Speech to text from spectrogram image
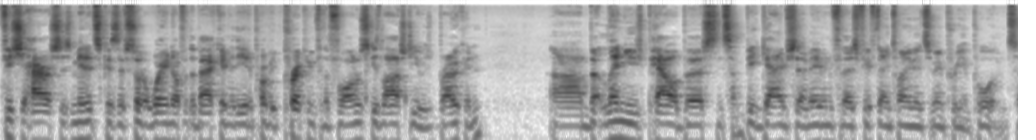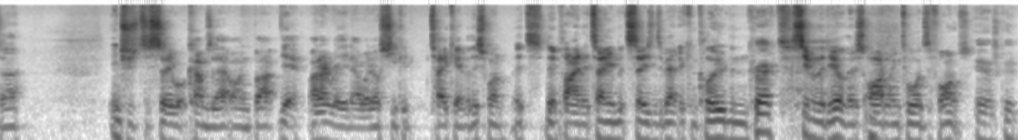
Fisher Harris's minutes because they've sort of weaned off at the back end of the year to probably prep him for the finals because last year was broken. Um, but Leniu's power bursts in some big games for them, even for those 15, 20 minutes, have been pretty important. So, interested to see what comes of that one. But yeah, I don't really know what else you could take out of this one. It's They're playing a team that season's about to conclude, and Correct. similar deal. They're just idling towards the finals. Yeah, it's good.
